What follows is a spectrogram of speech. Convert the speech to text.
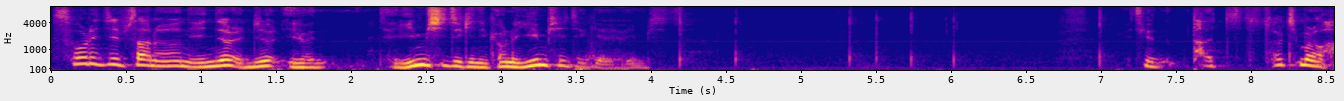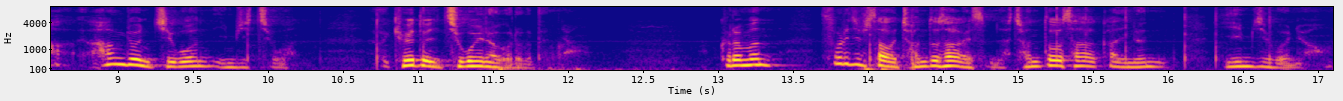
소리 집사는 인연- 임시직이니까 오늘 임시직이에요. 임시직. 지금 다 솔직히 말하면 하- 항존 직원, 임시 직원. 교회도 직원이라고 그러거든요. 그러면 소리 집사와 전도사가 있습니다. 전도사까지는 임직원이요.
